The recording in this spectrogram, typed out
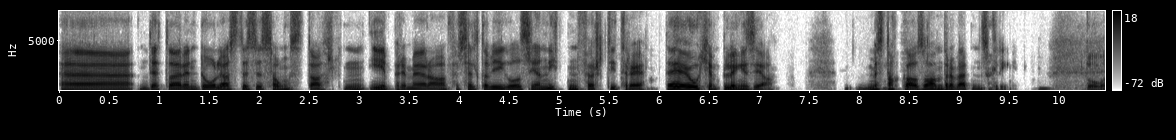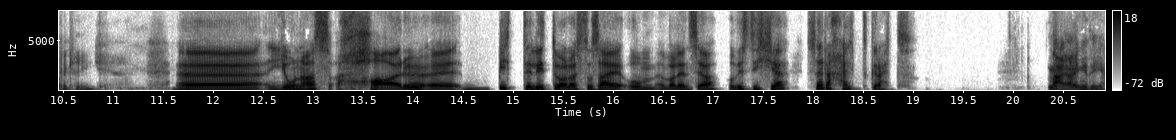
Uh, dette er den dårligste sesongstarten i Primera for Celta Vigo siden 1943. Det er jo kjempelenge siden. Vi snakker altså andre verdenskrig. Da var det krig. Uh, Jonas, har du uh, bitte litt du har lyst til å si om Valencia? Og hvis ikke, så er det helt greit. Nei, jeg har ingenting.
